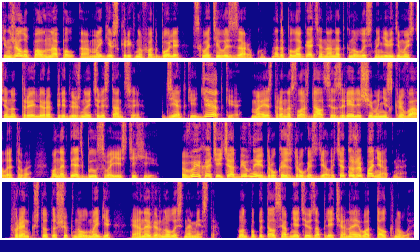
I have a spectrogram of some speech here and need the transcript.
Кинжал упал на пол, а Мэгги, вскрикнув от боли, схватилась за руку. Надо полагать, она наткнулась на невидимую стену трейлера передвижной телестанции. «Детки, детки!» Маэстро наслаждался зрелищем и не скрывал этого. Он опять был своей стихии. «Вы хотите отбивные друг из друга сделать, это же понятно!» Фрэнк что-то шепнул Мэгги, и она вернулась на место. Он попытался обнять ее за плечи, она его оттолкнула.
